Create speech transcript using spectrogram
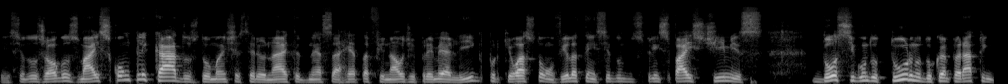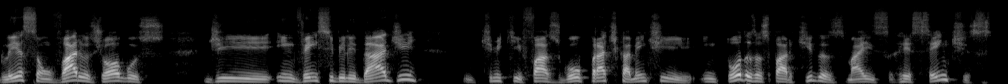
Esse é um dos jogos mais complicados do Manchester United nessa reta final de Premier League, porque o Aston Villa tem sido um dos principais times do segundo turno do campeonato inglês. São vários jogos de invencibilidade. Um time que faz gol praticamente em todas as partidas mais recentes.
